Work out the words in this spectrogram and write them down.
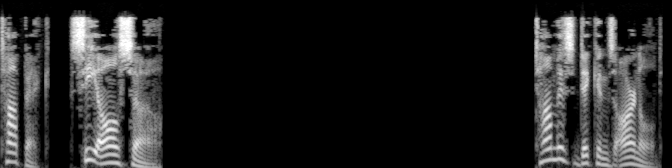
Topic. See also Thomas Dickens Arnold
